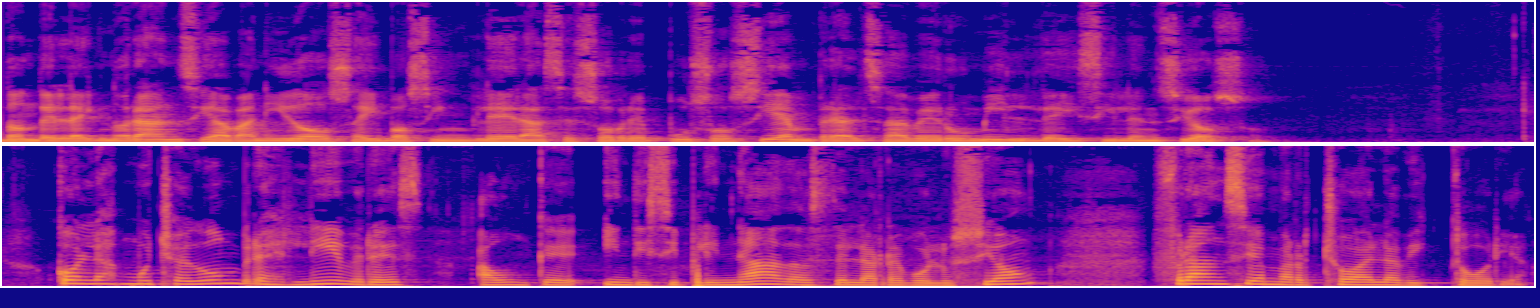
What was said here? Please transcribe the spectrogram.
donde la ignorancia vanidosa y vocinglera se sobrepuso siempre al saber humilde y silencioso. Con las muchedumbres libres, aunque indisciplinadas de la revolución, Francia marchó a la victoria.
